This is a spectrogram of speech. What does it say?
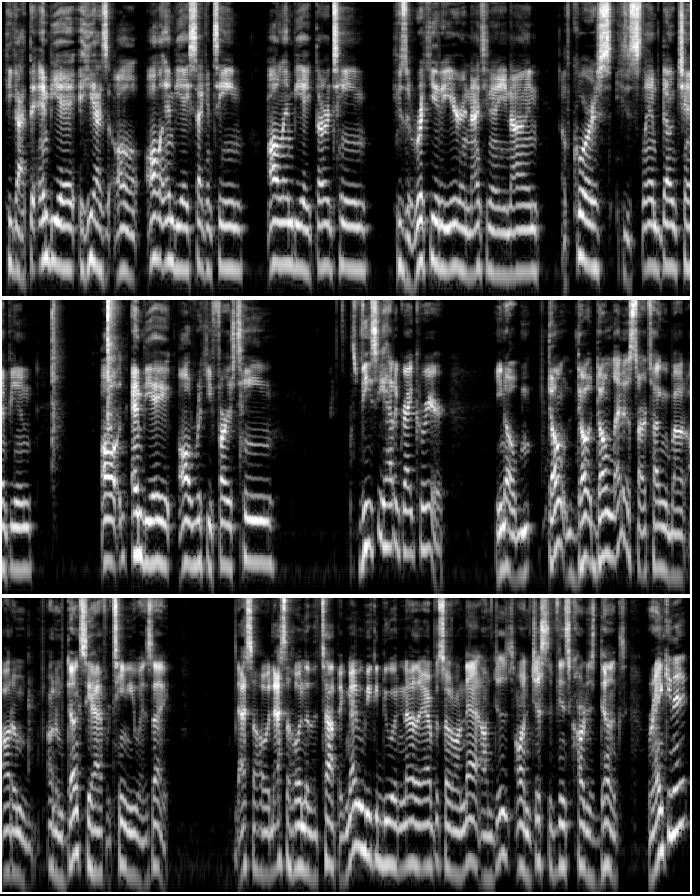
He got the NBA. He has all all NBA second team, all NBA third team. He was a rookie of the year in 1999. Of course, he's a slam dunk champion. All NBA, all rookie first team. VC had a great career. You know, don't don't don't let us start talking about all them all them dunks he had for Team USA. That's a whole that's a whole nother topic. Maybe we could do another episode on that on just on just Vince Carter's dunks, ranking it.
